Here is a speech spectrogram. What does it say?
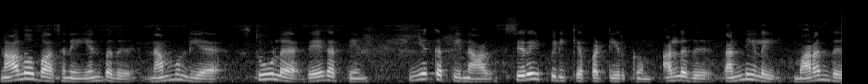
நாதோபாசனை என்பது நம்முடைய ஸ்தூல தேகத்தின் இயக்கத்தினால் சிறை பிடிக்கப்பட்டிருக்கும் அல்லது தன்னிலை மறந்து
